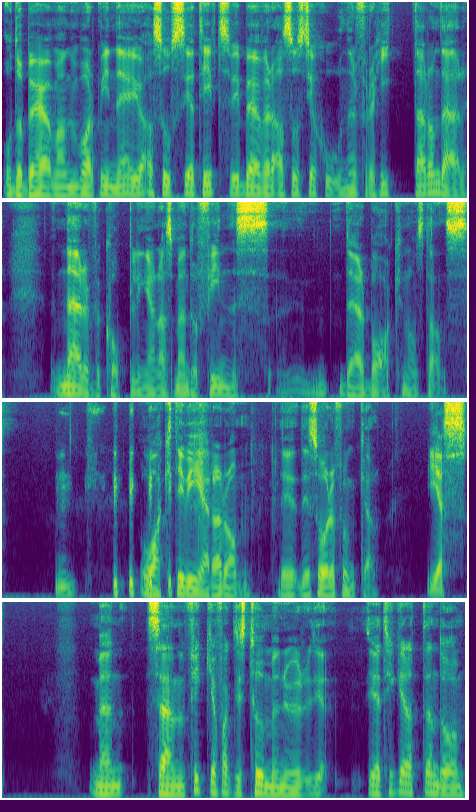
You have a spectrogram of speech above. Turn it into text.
Och då behöver man, vårt minne är ju associativt så vi behöver associationer för att hitta de där nervkopplingarna som ändå finns där bak någonstans. Mm. och aktivera dem. Det, det är så det funkar. Yes. Men sen fick jag faktiskt tummen ur. Jag, jag tycker att ändå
